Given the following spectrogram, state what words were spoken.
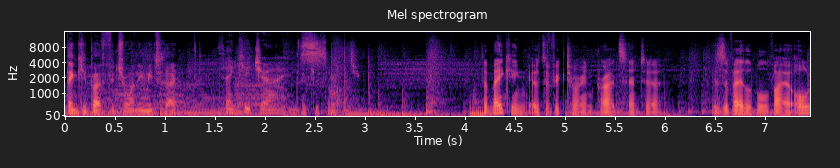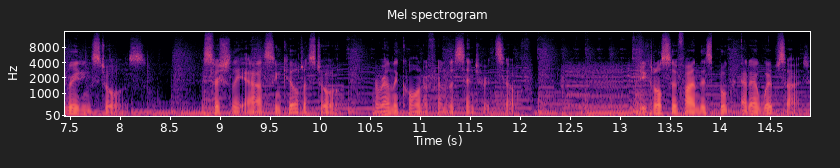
Thank you both for joining me today. Thank you, James. Thank you so much. The making of the Victorian Pride Centre is available via all reading stores, especially our St Kilda store around the corner from the centre itself. You can also find this book at our website,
